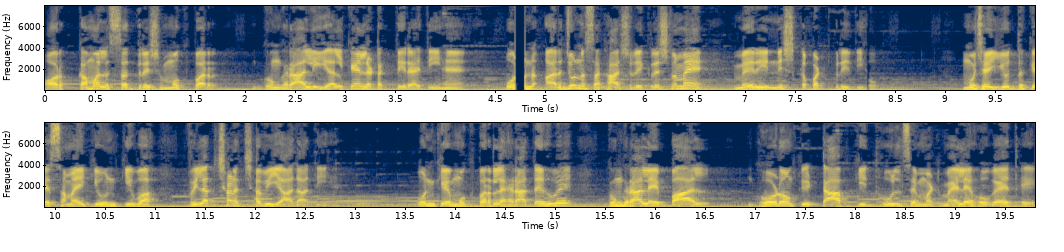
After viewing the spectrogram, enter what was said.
और कमल सदृश मुख पर घुंघराली अलकें लटकती रहती हैं, उन अर्जुन सखा श्री कृष्ण में मेरी निष्कपट प्रीति हो। मुझे युद्ध के समय की उनकी वह विलक्षण छवि याद आती है। उनके मुख पर लहराते हुए घुंघराले बाल घोड़ों की टाप की धूल से मटमैले हो गए थे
